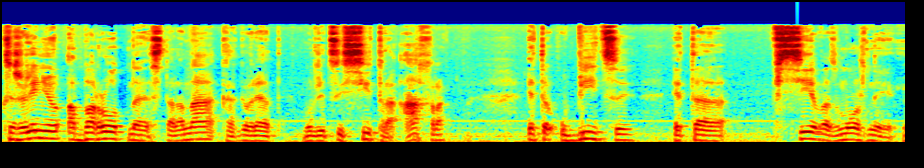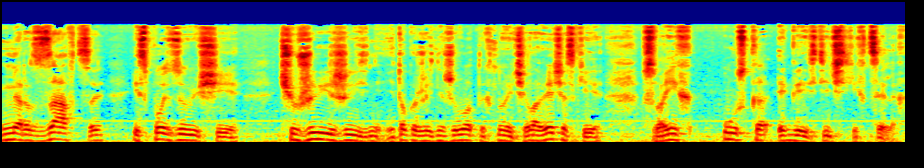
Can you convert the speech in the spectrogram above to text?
К сожалению, оборотная сторона, как говорят мудрецы Ситра, Ахра, это убийцы, это все возможные мерзавцы, использующие чужие жизни, не только жизни животных, но и человеческие, в своих узкоэгоистических целях.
